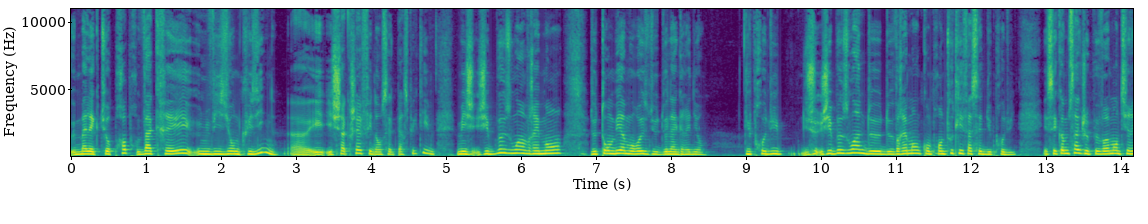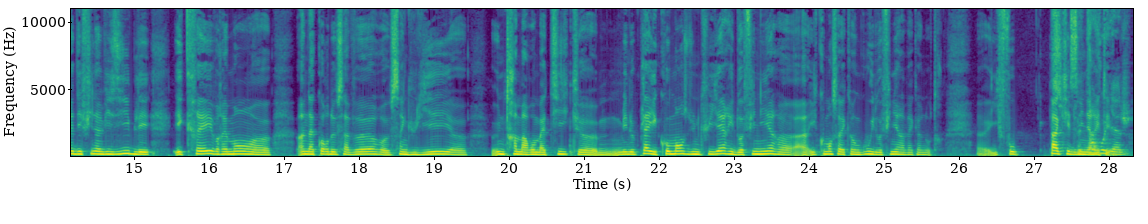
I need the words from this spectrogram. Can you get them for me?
euh, ma lecture propre va créer une vision de cuisine euh, et, chaque chef est dans cette perspective. Mais j'ai besoin vraiment de tomber amoureuse de l'ingrédient du produit. J'ai besoin de, de vraiment comprendre toutes les facettes du produit. Et c'est comme ça que je peux vraiment tirer des fils invisibles et, et créer vraiment euh, un accord de saveur euh, singulier, euh, une trame aromatique. euh, mais le plat, il commence d'une cuillère, il doit finir, euh, il commence avec un goût, il doit finir avec un autre. Euh, il faut pas qu'il y ait de C'est un linéarité. voyage.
